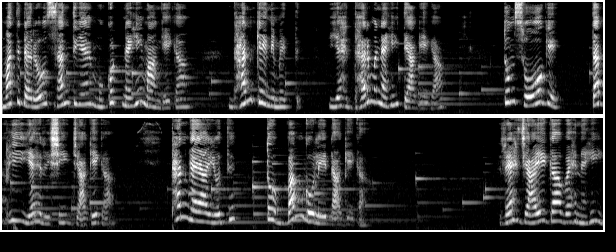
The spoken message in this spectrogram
मत डरो, संत यह मुकुट नहीं मांगेगा। धन के निमित्त यह धर्म नहीं त्यागेगा। तुम सोओगे, तब भी यह ऋषि जागेगा। ठन गया युद्ध तो बम गोले डागेगा। रह जाएगा वह नहीं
